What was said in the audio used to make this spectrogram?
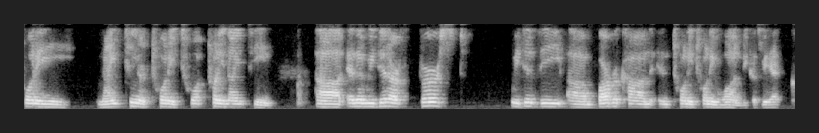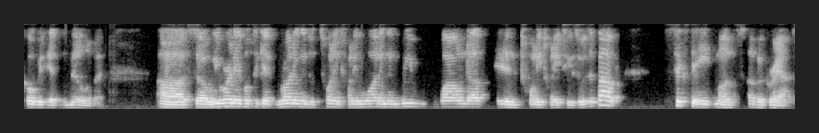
2019 or 20, 2019. Uh, and then we did our first, we did the um, BarberCon in 2021 because we had COVID hit in the middle of it. Uh, so we weren't able to get running into 2021, and then we wound up in 2022. So it was about six to eight months of a grant,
